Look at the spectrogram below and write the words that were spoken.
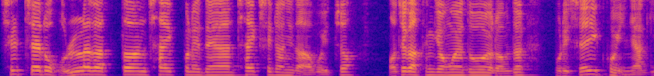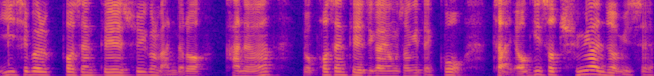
실제로 올라갔던 차익분에 대한 차익 실현이 나오고 있죠. 어제 같은 경우에도 여러분들 우리 세이코인 약 21%의 수익을 만들어 가는 요 퍼센테이지가 형성이 됐고 자 여기서 중요한 점이 있어요.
